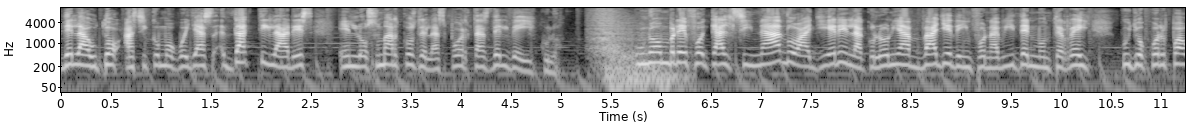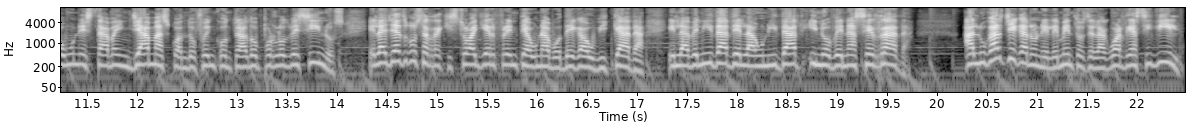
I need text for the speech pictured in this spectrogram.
del auto, así como huellas dactilares en los marcos de las puertas del vehículo. Un hombre fue calcinado ayer en la colonia Valle de Infonavit en Monterrey, cuyo cuerpo aún estaba en llamas cuando fue encontrado por los vecinos. El hallazgo se registró ayer frente a una bodega ubicada en la avenida de la Unidad y Novena Cerrada. Al lugar llegaron elementos de la Guardia Civil,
